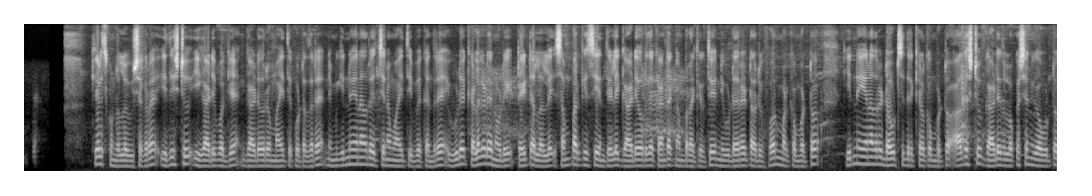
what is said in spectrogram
ಅಂತ. ಕೇಳಿಸ್ಕೊಂಡಲ್ಲ ವೀಕ್ಷಕರೇ, ಇದಿಷ್ಟು ಈ ಗಾಡಿ ಬಗ್ಗೆ ಗಾಡಿಯವರ ಮಾಹಿತಿ ಕೊಟ್ಟಿದ್ದಾರೆ. ನಿಮಗೆ ಇನ್ನೂ ಏನಾದರೂ ಹೆಚ್ಚಿನ ಮಾಹಿತಿ ಬೇಕಂದರೆ ವಿಡಿಯೋ ಕೆಳಗಡೆ ನೋಡಿ ಟೈಟಲಲ್ಲಿ ಸಂಪರ್ಕಿಸಿ ಅಂತೇಳಿ ಗಾಡಿಯವ್ರದ್ದೇ ಕಾಂಟ್ಯಾಕ್ಟ್ ನಂಬರ್ ಹಾಕಿರ್ತೀವಿ. ನೀವು ಡೈರೆಕ್ಟ್ ಅವ್ರಿಗೆ ಫೋನ್ ಮಾಡ್ಕೊಂಬಿಟ್ಟು, ಇನ್ನೂ ಏನಾದರೂ ಡೌಟ್ಸ್ ಇದ್ದರೆ ಕೇಳ್ಕೊಂಬಿಟ್ಟು, ಆದಷ್ಟು ಗಾಡಿಯ ಲೊಕೇಶನ್ಗೆ ಹೋಗ್ಬಿಟ್ಟು,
